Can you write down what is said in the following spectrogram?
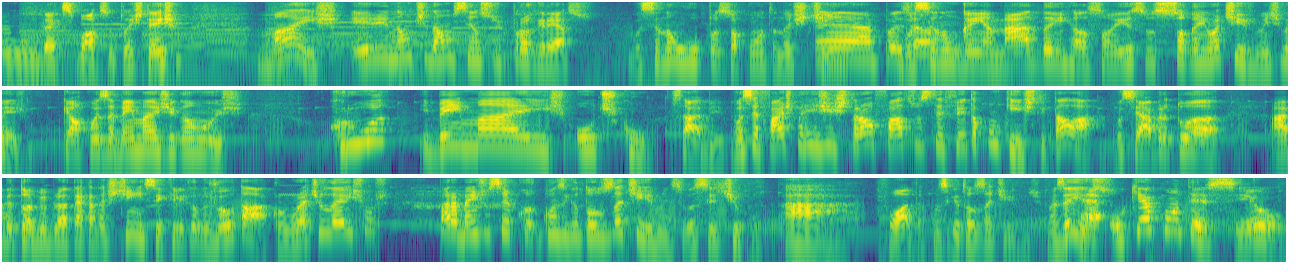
o da Xbox e do PlayStation, mas ele não te dá um senso de progresso. Você não upa sua conta na Steam, É, pois você é. não ganha nada em relação a isso, você só ganha o achievement mesmo. Que é uma coisa bem mais, digamos, crua e bem mais old school, sabe? Você faz pra registrar o fato de você ter feito a conquista e tá lá. Você abre a tua, abre a tua biblioteca da Steam, você clica no jogo, tá lá. Congratulations, parabéns, você co- conseguiu todos os achievements. Você tipo, ah, foda, consegui todos os achievements. Mas é É, isso. o que aconteceu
